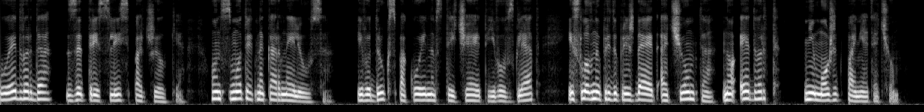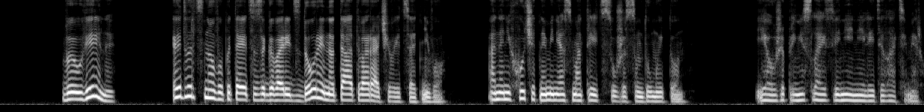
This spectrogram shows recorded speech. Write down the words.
У Эдварда затряслись поджилки. Он смотрит на Корнелиуса. Его друг спокойно встречает его взгляд и словно предупреждает о чем то но Эдвард не может понять о чем. «Вы уверены?» Эдвард снова пытается заговорить с Дорой, но та отворачивается от него. «Она не хочет на меня смотреть с ужасом», — думает он. «Я уже принесла извинения, леди Латимер».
